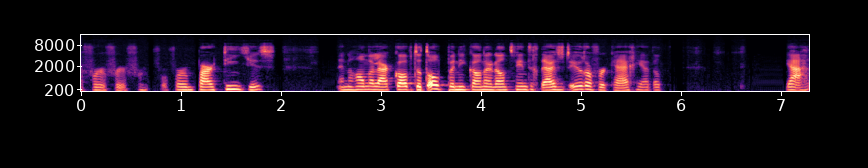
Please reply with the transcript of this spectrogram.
voor, voor, voor, voor een paar tientjes en de handelaar koopt dat op en die kan er dan 20.000 euro voor krijgen, ja, dat, ja,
